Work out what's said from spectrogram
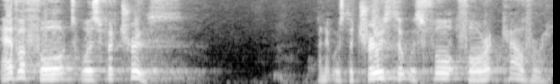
ever fought was for truth. And it was the truth that was fought for at Calvary.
